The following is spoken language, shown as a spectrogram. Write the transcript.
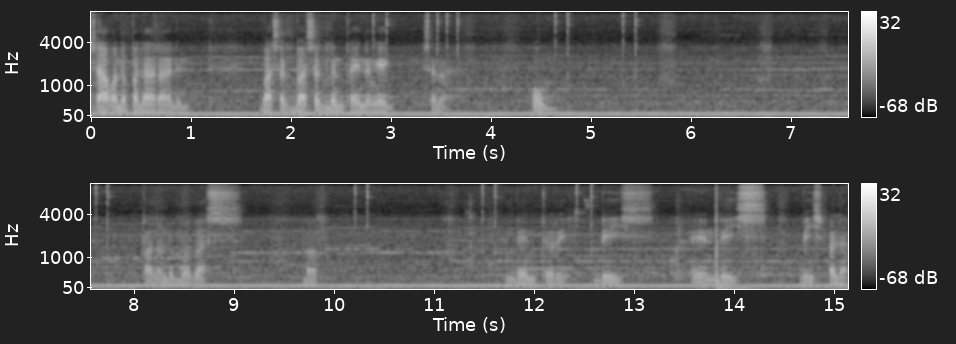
sa ako na pala aralin. Basag-basag lang tayo ng egg. Sana? Home. Paano lumabas? Map. Inventory. Base. Ayun, base. Base pala.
